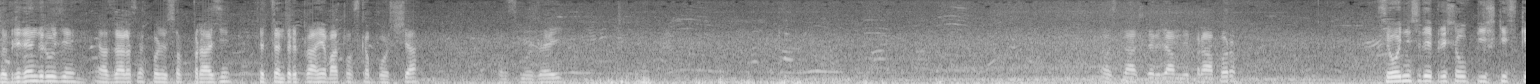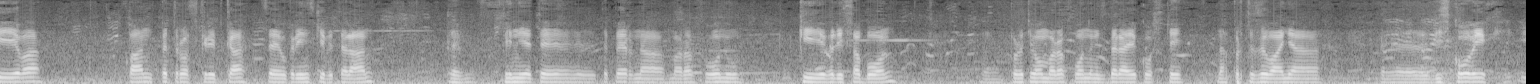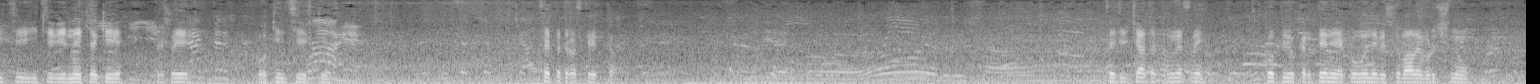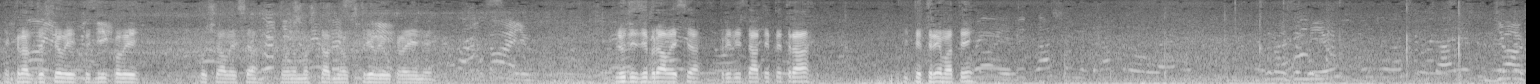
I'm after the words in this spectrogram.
Добрий день, друзі. Я зараз знаходжуся в Празі. Це центр Праги Ватловська площа. Ось музей. Ось наш державний прапор. Сьогодні сюди прийшов пішки з Києва пан Петро Скрипка, це український ветеран. Е, Він є тепер на марафону Київ-Лісабон. Е, Протягом марафону він збирає кошти на протезування військових і ці- цивільних, які прийшли по кінцівки. Це Петро Скрипка. Це дівчата принесли копію картини, яку вони вишивали вручну. Якраз дошили тоді, коли почалися повномасштабні обстріли України. Люди зібралися привітати Петра і підтримати.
